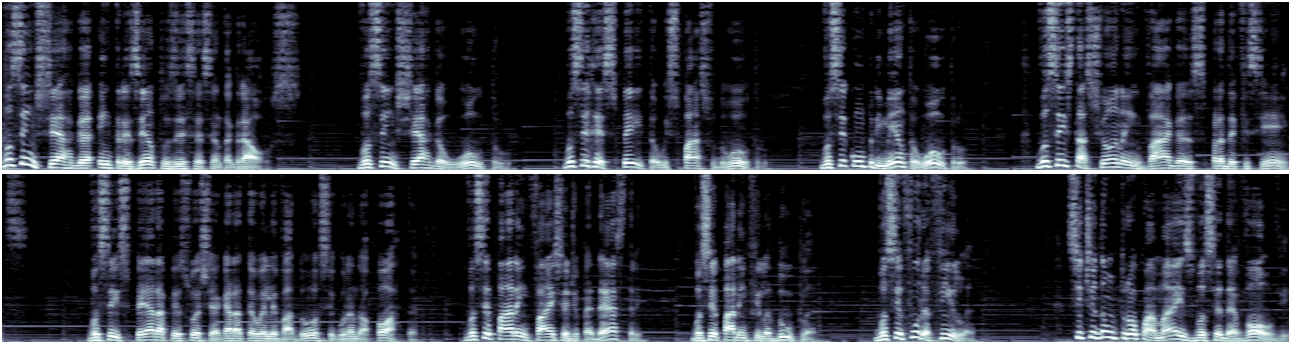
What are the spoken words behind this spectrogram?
Você enxerga em 360 graus? Você enxerga o outro? Você respeita o espaço do outro? Você cumprimenta o outro? Você estaciona em vagas para deficientes? Você espera a pessoa chegar até o elevador segurando a porta? Você para em faixa de pedestre? Você para em fila dupla? Você fura fila? Se te dão um troco a mais, você devolve?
